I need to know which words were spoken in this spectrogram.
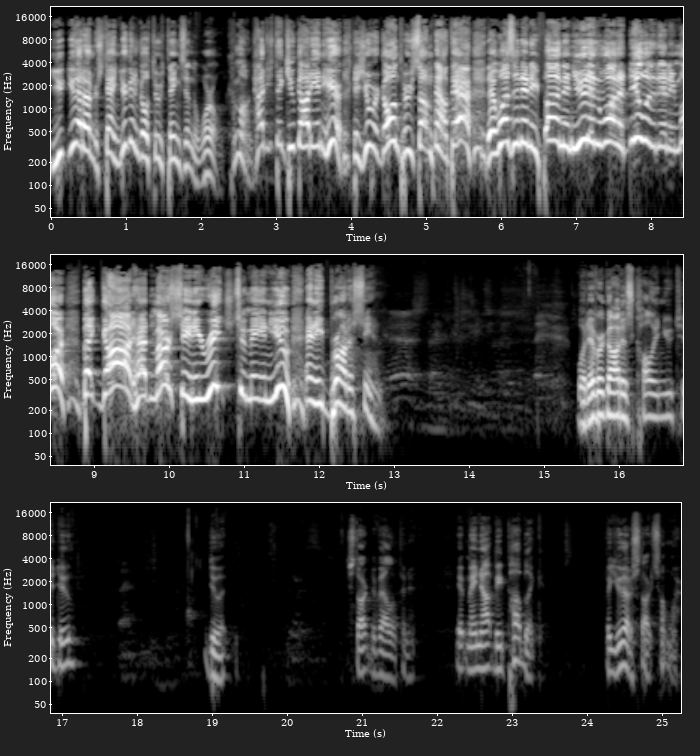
you, you got to understand, you're going to go through things in the world. Come on. How do you think you got in here? Because you were going through something out there that wasn't any fun and you didn't want to deal with it anymore. But God had mercy and He reached to me and you and He brought us in. Whatever God is calling you to do, do it. Start developing it. It may not be public, but you got to start somewhere.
